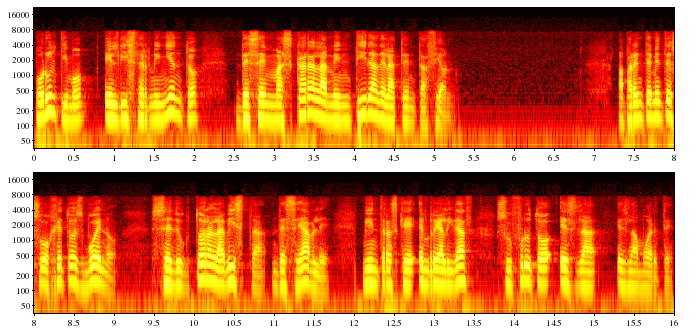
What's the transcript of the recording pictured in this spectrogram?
por último, el discernimiento desenmascara la mentira de la tentación. Aparentemente su objeto es bueno, seductor a la vista, deseable, mientras que en realidad su fruto es la, es la muerte.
